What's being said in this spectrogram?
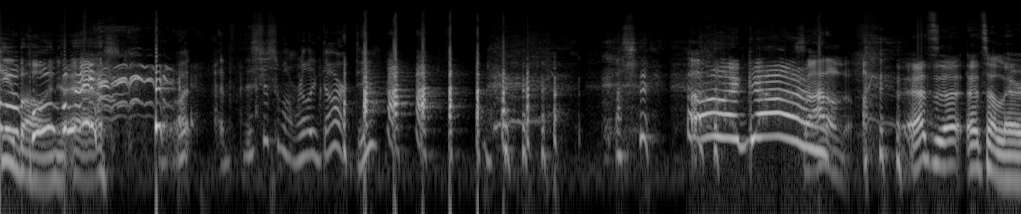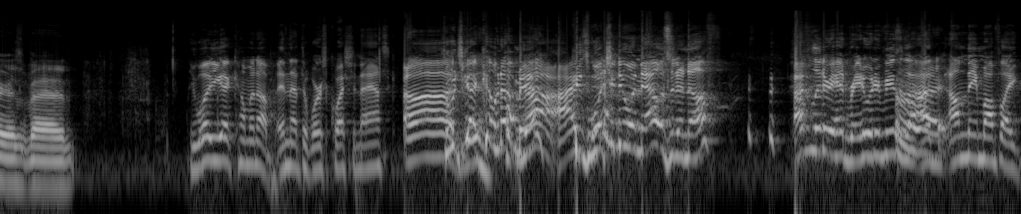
cue ball in your player. ass. What? This just went really dark, dude. oh my god, So I don't know. that's uh, that's hilarious, man. what do you got coming up? Isn't that the worst question to ask? Uh, So what you got coming up, man? Nah, Because what you're doing now isn't enough. I've literally had radio interviews. And I, Right. I'll name off like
